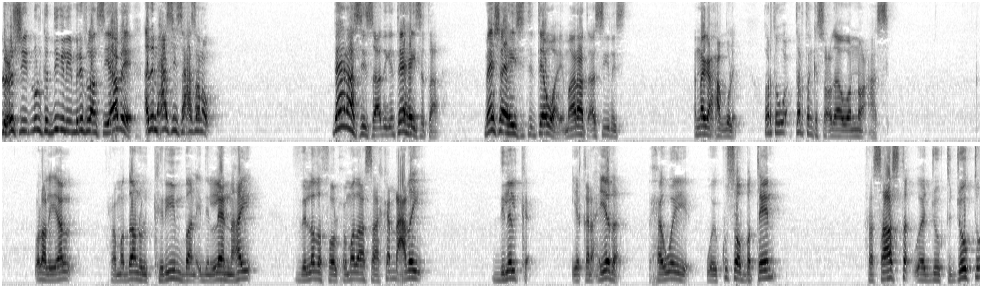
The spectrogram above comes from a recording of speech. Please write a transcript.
Dhuxushii dhulka digil iyo mirifland siyaabe adi maxaa siisaa xasanow? Beenaa siisaa adiga intee haysataa? Meeshaa haysatid intee waay? Imaaraad aa siinaysa annaga xaqu leh. Horta tartanka socdaa waa noocaasi. Walaalayaal ramadaanul kariim baan idin leenahay villada foolxumadaasaa ka dhacday dilalka iyo qaraxyada waxaa weeye way ku soo bateen rasaasta waa joogto joogto.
